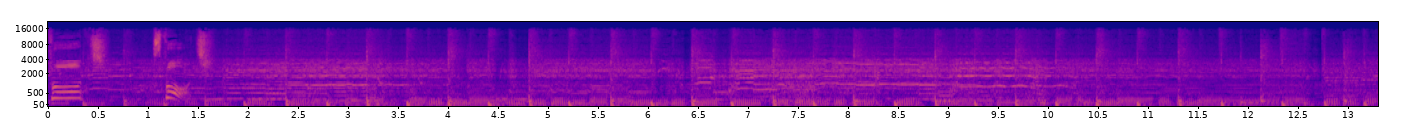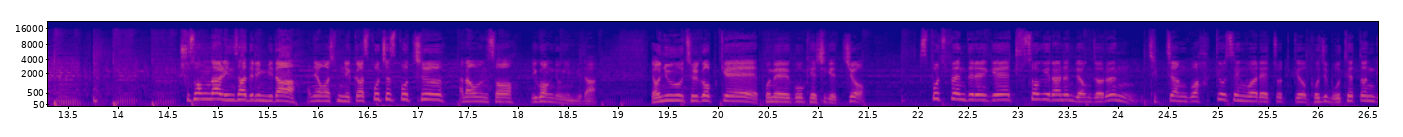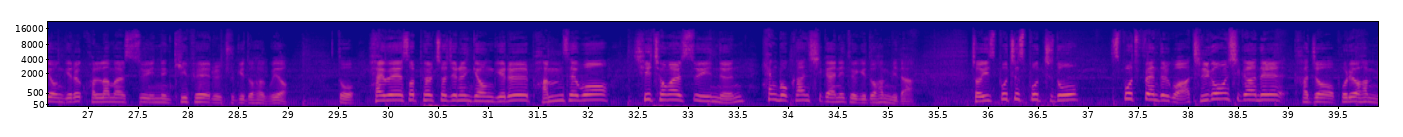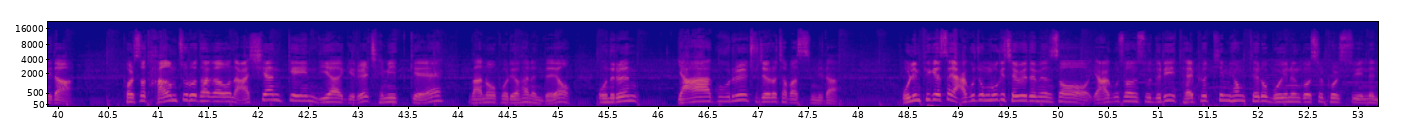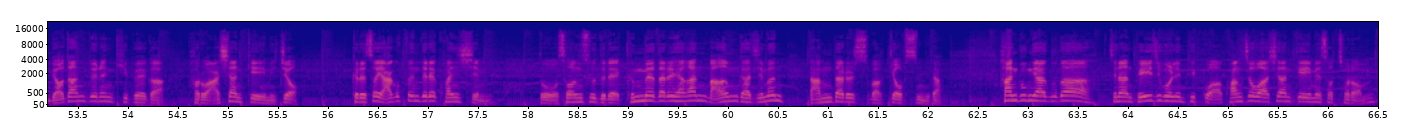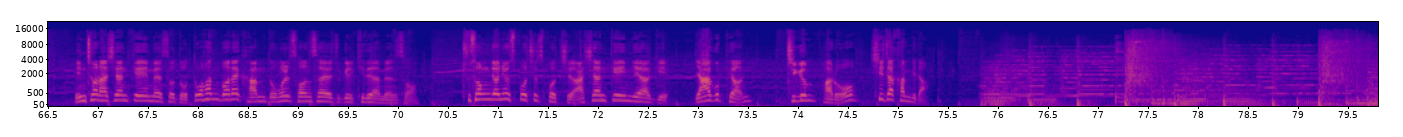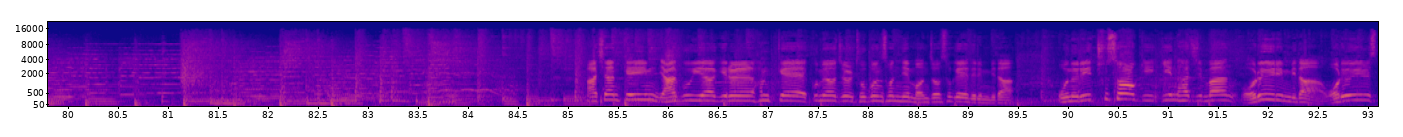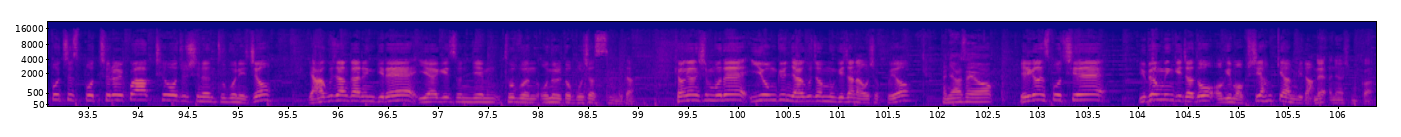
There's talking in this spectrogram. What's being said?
스포츠 스포츠 추석날 인사드립니다. 안녕하십니까. 스포츠 스포츠 아나운서 이광용입니다. 연휴 즐겁게 보내고 계시겠죠? 스포츠 팬들에게 추석이라는 명절은 직장과 학교 생활에 쫓겨 보지 못했던 경기를 관람할 수 있는 기회를 주기도 하고요. 또 해외에서 펼쳐지는 경기를 밤새워 시청할 수 있는 행복한 시간이 되기도 합니다. 저희 스포츠 스포츠도 스포츠 팬들과 즐거운 시간을 가져보려 합니다. 벌써 다음 주로 다가온 아시안 게임 이야기를 재밌게 나눠보려 하는데요. 오늘은 야구를 주제로 잡았습니다. 올림픽에서 야구 종목이 제외되면서 야구 선수들이 대표팀 형태로 모이는 것을 볼 수 있는 몇 안 되는 기회가 바로 아시안 게임이죠. 그래서 야구 팬들의 관심, 또 선수들의 금메달을 향한 마음가짐은 남다를 수밖에 없습니다. 한국 야구가 지난 베이징 올림픽과 광저우 아시안 게임에서처럼 인천 아시안 게임에서도 또 한 번의 감동을 선사해 주길 기대하면서 추석 연휴 스포츠 스포츠 아시안 게임 이야기 야구편 지금 바로 시작합니다. 아시안 게임 야구 이야기를 함께 꾸며줄 두 분 손님 먼저 소개해드립니다. 오늘이 추석이긴 하지만 월요일입니다. 월요일 스포츠 스포츠를 꽉 채워주시는 두 분이죠. 야구장 가는 길에 이야기 손님 두 분 오늘도 모셨습니다. 경향신문의 이용균 야구 전문 기자 나오셨고요. 안녕하세요. 일간 스포츠의 유병민 기자도 어김없이 함께합니다. 네, 안녕하십니까.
